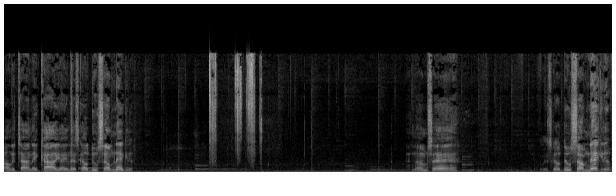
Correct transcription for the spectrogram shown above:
only time they call you, hey, let's go do something negative. You know what I'm saying? Let's go do something negative.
